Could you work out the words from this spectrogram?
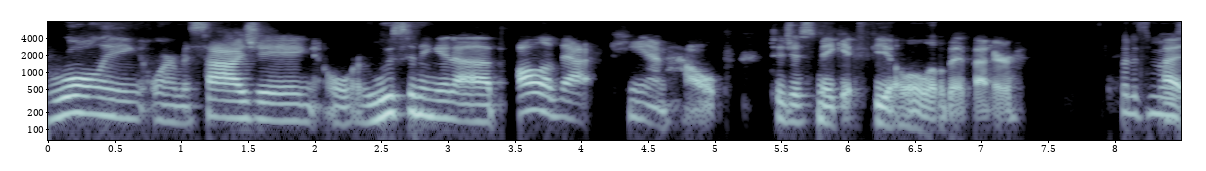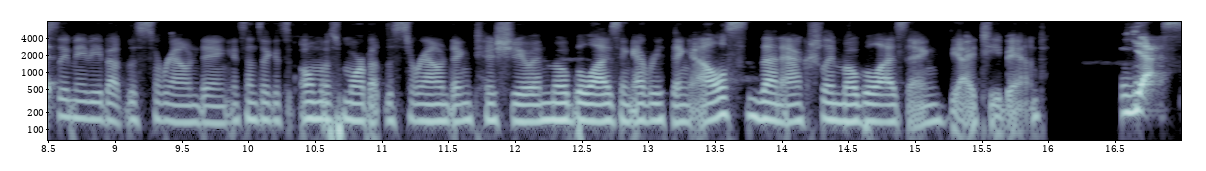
rolling or massaging or loosening it up, all of that can help to just make it feel a little bit better. But it's mostly but, maybe about the surrounding. It sounds like it's almost more about the surrounding tissue and mobilizing everything else than actually mobilizing the IT band. Yes,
